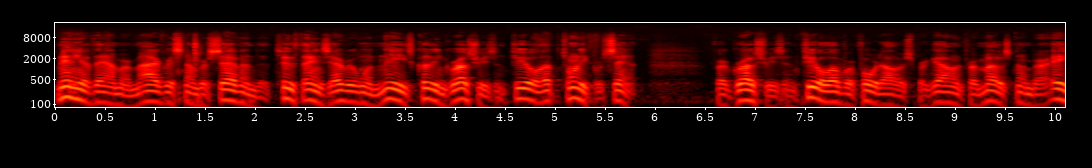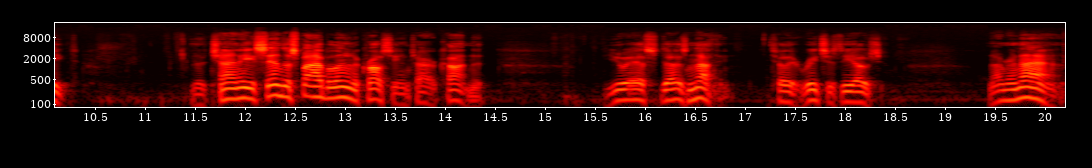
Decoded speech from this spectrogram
Many of them are migrants. Number seven, the two things everyone needs, including groceries and fuel, up 20% for groceries and fuel over $4 per gallon for most. Number eight, the Chinese send a spy balloon across the entire continent. U.S. does nothing till it reaches the ocean. Number nine,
